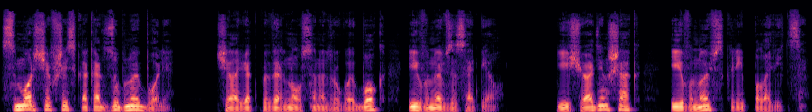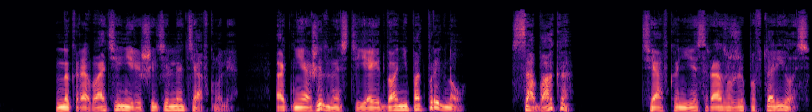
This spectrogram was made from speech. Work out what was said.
сморщившись, как от зубной боли. Человек повернулся на другой бок и вновь засопел. Еще один шаг, и вновь скрип половицы. На кровати нерешительно тявкнули. От неожиданности я едва не подпрыгнул. «Собака?» Тявканье сразу же повторилось.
